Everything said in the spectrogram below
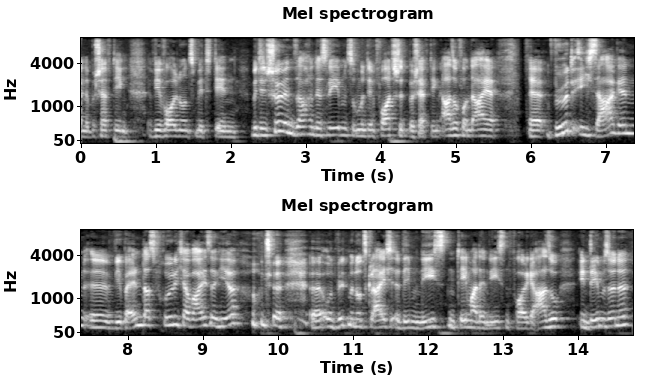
gerne beschäftigen. Wir wollen uns mit den, mit den schönen Sachen des Lebens und mit dem Fortschritt beschäftigen. Also von daher äh, würde ich sagen, äh, wir beenden das fröhlicherweise hier und, äh, und widmen uns gleich dem nächsten Thema der nächsten Folge. Also in dem Sinne,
